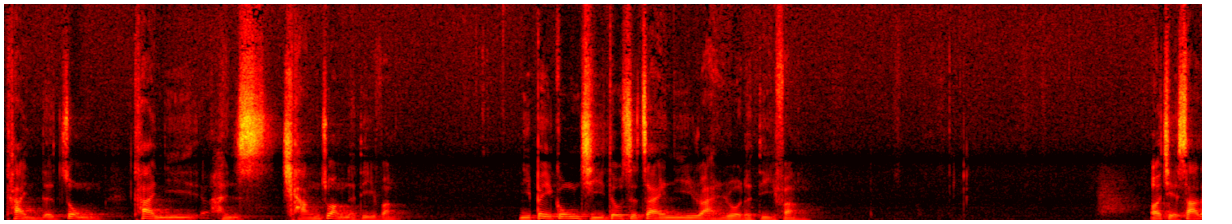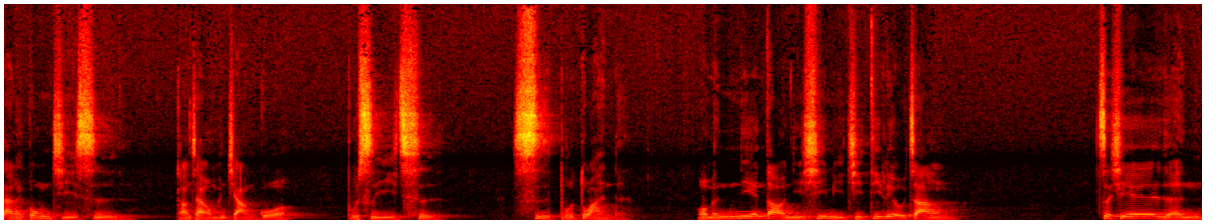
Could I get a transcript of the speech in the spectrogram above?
看你的重，看你很强壮的地方。你被攻击都是在你软弱的地方，而且撒旦的攻击是。刚才我们讲过，不是一次，是不断的。我们念到尼希米记第六章，这些人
